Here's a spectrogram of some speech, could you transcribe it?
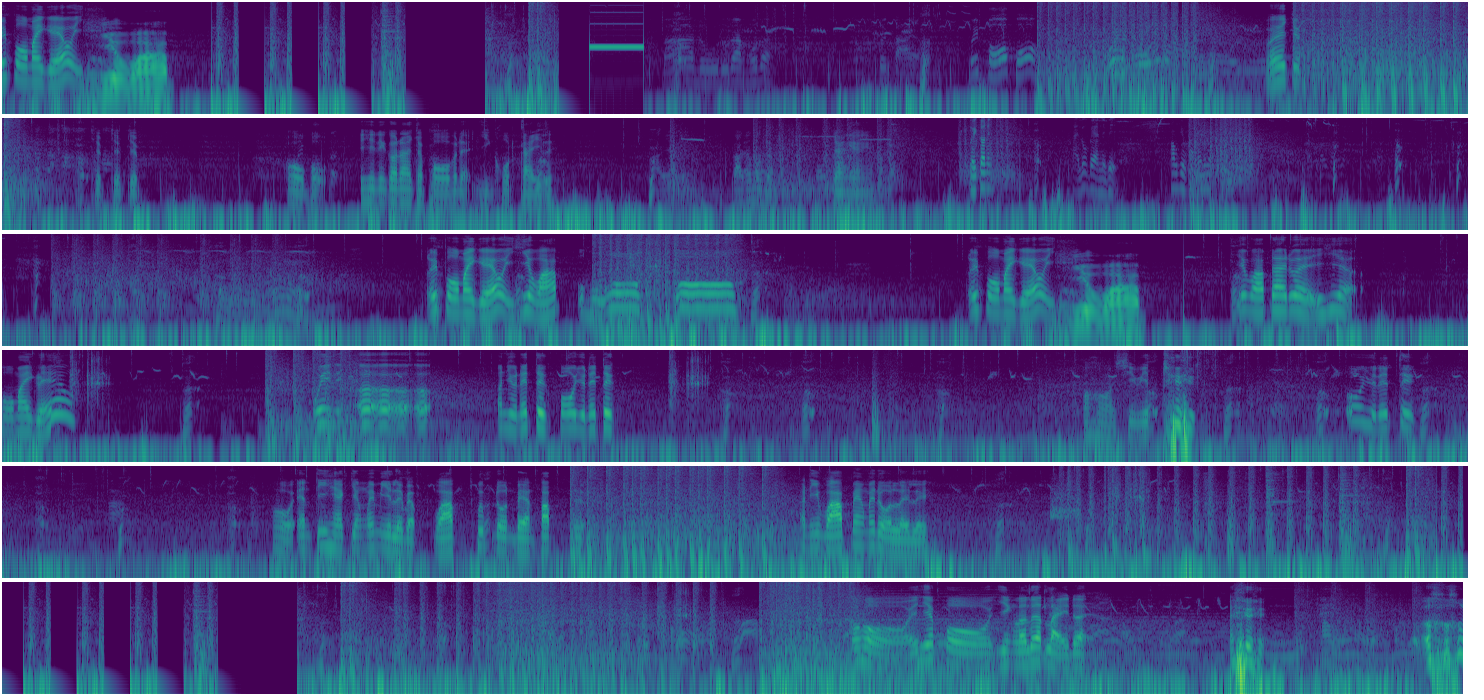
อ้ยโปรมาอีกแล้วไอ้ You up? มาดูดูด้านโพสต์อะช่วยตายเหรอเฮ้ยโปโปโอ้ยโปนี่หว่าเฮ้ยจุด เจ็บเจ็บเจ็บโอ้โหโปรไอ้ที่นี่ก็น่าจะโปรไปเนี่ยยิงโคตรไกลเลย ตายกันหมดยังยังยังยัง เอ้ยโปรมาอีกแล้วไอ้เหี้ยวับโอ้โหโอ้เอ้ยโปรมาอีกแล้วไอ้ You up? เหี้ยวาร์ปได้ด้วยไอ้เหี้ยโผล่มาอีกแล้วอุ้ยเออเออเออเออมันอยู่ในตึกโปรอยู่ในตึกโอ้โหชีวิต โอ้อยู่ในตึก โอ้โหแอนตี้แฮกยังไม่มีเลยแบบวาร์ปปุ๊บโดนแบนปั๊บเอออันนี้วาร์ปแม่งไม่โดนเลยเลยโอ้โห ไอ้เหี้ยโปรยิงแล้วเลือดไหลด้วยเข้าเลยหน่อยผมต้องดูโอ้โห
